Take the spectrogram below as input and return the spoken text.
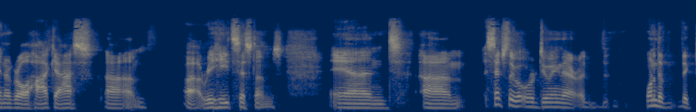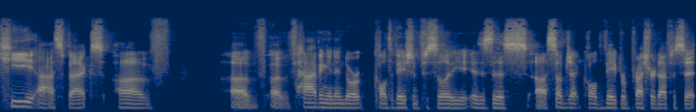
integral hot gas um, uh, reheat systems, and um, essentially what we're doing there. One of the, the key aspects of of, of having an indoor cultivation facility is this uh, subject called vapor pressure deficit,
